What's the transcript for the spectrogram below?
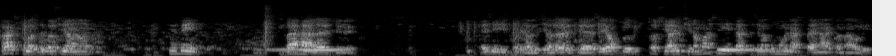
Karskulasta tosiaan on hyvin vähän löytynyt esihistoriallisia löytyjä. Ja se johtuu tosiaan yksinomaan siitä, että silloin kun muinaispäin aikana oli,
